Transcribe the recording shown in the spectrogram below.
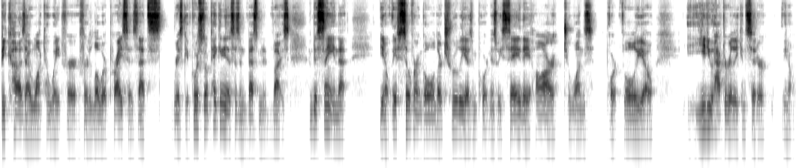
because I want to wait for for lower prices. That's risky. Of course, don't take any of this as investment advice. I'm just saying that you know if silver and gold are truly as important as we say they are to one's portfolio, you do have to really consider, you know,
